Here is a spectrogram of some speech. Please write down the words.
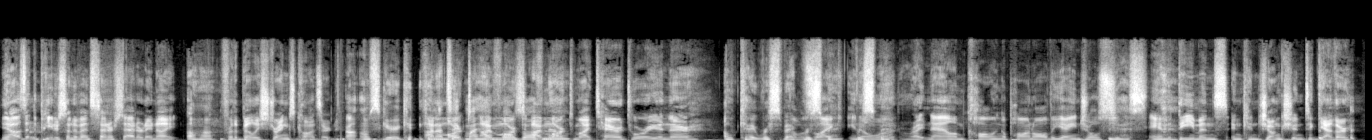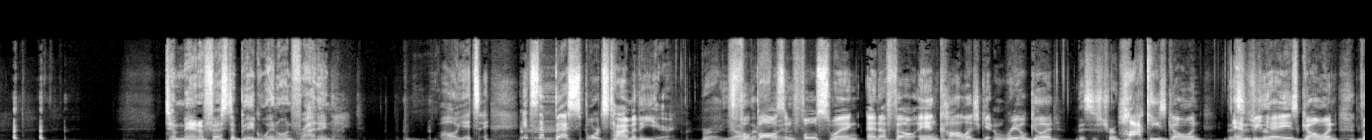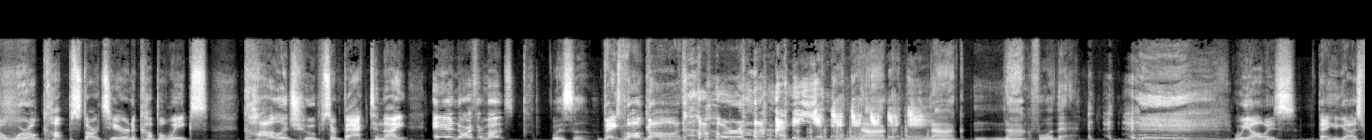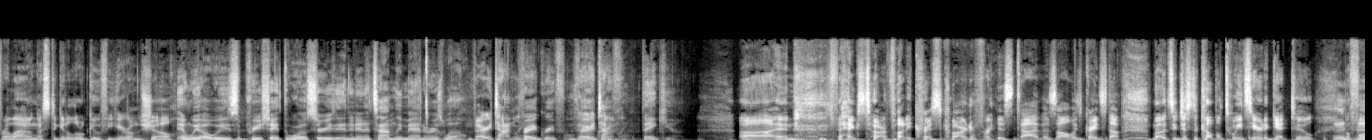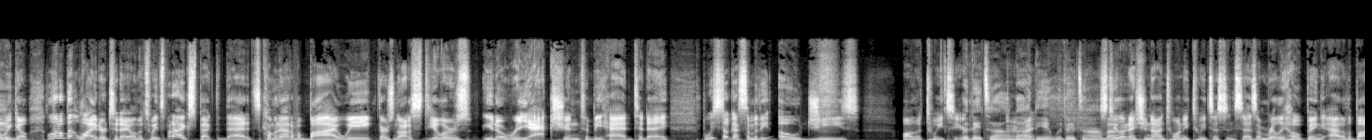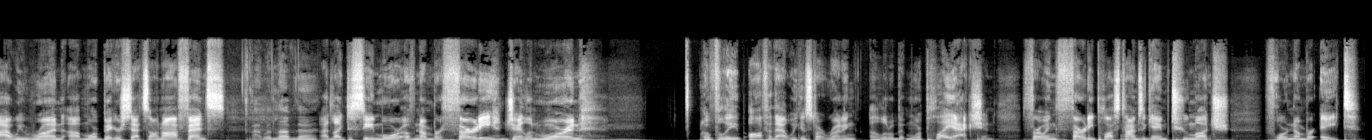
You know, I was at the Petersen Event Center Saturday night Uh-huh. for the Billy Strings concert. I- I'm scared. Can, can I, marked, take my I headphones marked, off I now? marked my territory in there. Okay, respect, I was respect, like, you respect. know what? Right now, I'm calling upon all the angels Yes. and the demons in conjunction together to manifest a big win on Friday night. Oh, it's it's the best sports time of the year. Bro, y'all Football's in full swing. NFL and college getting real good. This is true. Hockey's going. This. NBA's going. The World Cup starts here in a couple weeks. College hoops are back tonight. And Arthur Moats, What's up? baseball gone. All right. Yeah. Knock, knock, knock for that. We always thank you guys for allowing us to get a little goofy here on the show. And we always appreciate the World Series ending in a timely manner as well. Very timely. Very grateful. Very Very, timely. grateful. Thank you. Uh, and thanks to our buddy Chris Carter for his time, as always. Great stuff. Mozi, just a couple tweets here to get to before we go. A little bit lighter today on the tweets, but I expected that. It's coming out of a bye week. There's not a Steelers, you know, reaction to be had today, but we still got some of the OGs on the tweets here. What they talking All about right? then? What they talking Steeler about? Nation 920 tweets us and says, I'm really hoping out of the bye we run uh, more bigger sets on offense. I would love that. I'd like to see more of number 30, Jaylen Warren. Hopefully, off of that, we can start running a little bit more play action. Throwing 30 plus times a game, too much for number eight.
